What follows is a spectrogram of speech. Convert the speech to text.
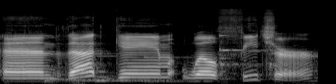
And that game will feature.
